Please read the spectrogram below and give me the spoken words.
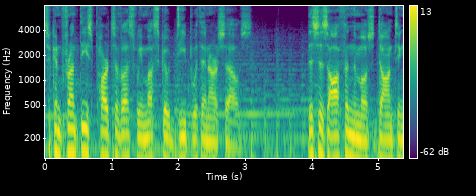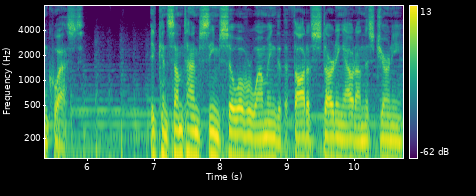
To confront these parts of us, we must go deep within ourselves. This is often the most daunting quest. It can sometimes seem so overwhelming that the thought of starting out on this journey,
